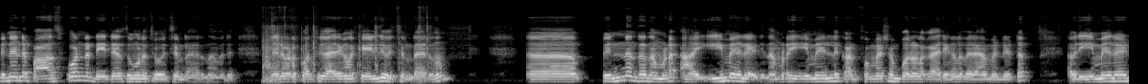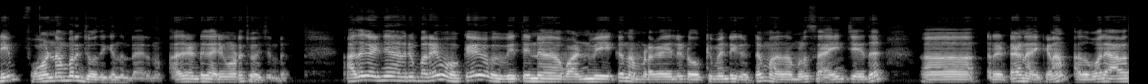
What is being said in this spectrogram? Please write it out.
പിന്നെ എന്റെ പാസ്പോർട്ടിന്റെ ഡീറ്റെയിൽസും കൂടെ ചോദിച്ചിട്ടുണ്ടായിരുന്നു അവർ ഞാനിവിടെ കുറച്ച് കാര്യങ്ങളൊക്കെ എഴുതി വെച്ചിട്ടുണ്ടായിരുന്നു. പിന്നെന്താ നമ്മുടെ ആ ഇമെയിൽ ഐ ഡി. നമ്മുടെ ഇമെയിലിൽ കൺഫർമേഷൻ പോലുള്ള കാര്യങ്ങൾ വരാൻ വേണ്ടിയിട്ട് അവർ ഇമെയിൽ ഐ ഡിയും ഫോൺ നമ്പറും ചോദിക്കുന്നുണ്ടായിരുന്നു. അത് രണ്ട് കാര്യം കൂടെ ചോദിച്ചിട്ടുണ്ട്. അത് കഴിഞ്ഞ് അവർ പറയും ഓക്കെ വിത്തിൻ വൺ വീക്ക് നമ്മുടെ കയ്യിൽ ഡോക്യുമെന്റ് കിട്ടും. അത് നമ്മൾ സൈൻ ചെയ്ത് റിട്ടേൺ അയക്കണം. അതുപോലെ ആ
